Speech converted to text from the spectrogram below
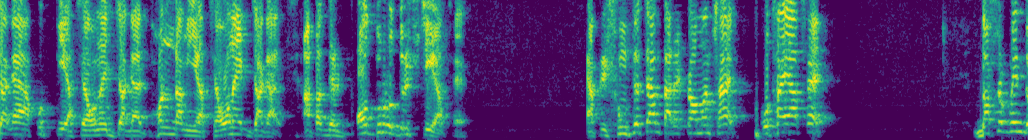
জায়গায় আপত্তি আছে, অনেক জায়গায় ভণ্ডামি আছে, অনেক জায়গায় আপনাদের অদূরদৃষ্টি আছে। আপনি শুনতে চান তারেক রহমান সাহেব? কোথায় আছে? দর্শকবৃন্দ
